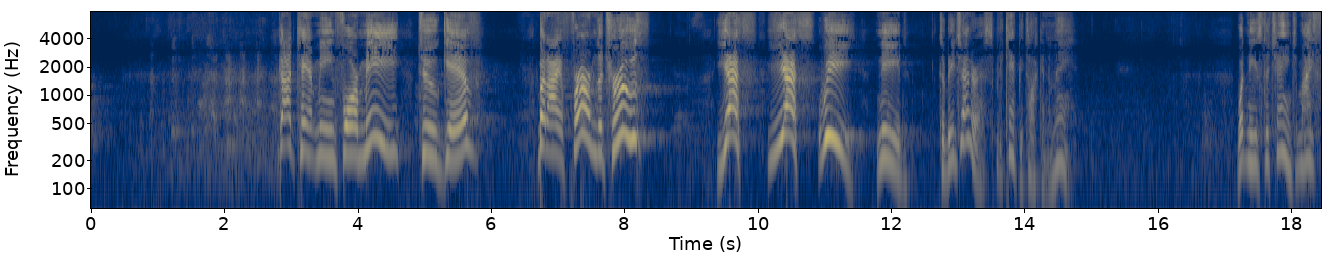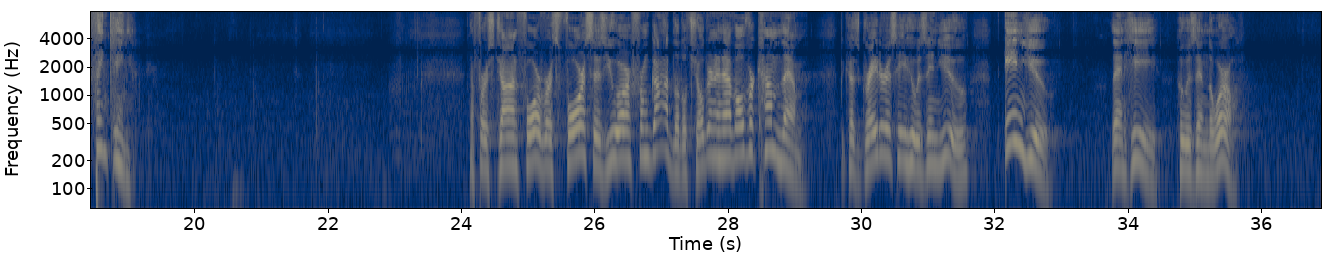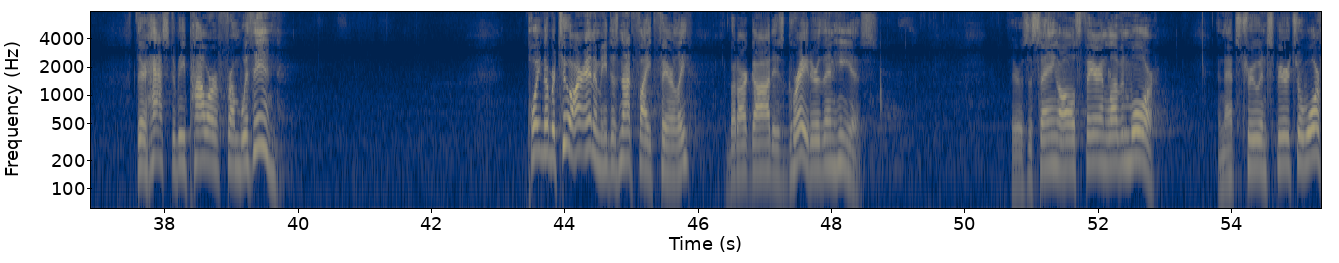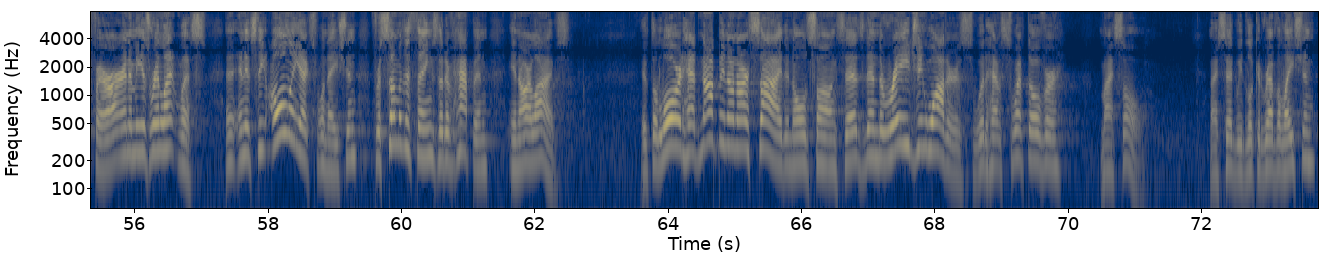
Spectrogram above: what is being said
God can't mean for me to give, but I affirm the truth. Yes, yes, we need to be generous, but he can't be talking to me. What needs to change? My thinking. Now, 1 John 4, verse 4 says, You are from God, little children, and have overcome them, because greater is he who is in you, in you, than he who is in the world. There has to be power from within. Point number two our enemy does not fight fairly, but our God is greater than he is. There is a saying, all's fair in love and war. And that's true in spiritual warfare. Our enemy is relentless. And it's the only explanation for some of the things that have happened in our lives. If the Lord had not been on our side, an old song says, then the raging waters would have swept over my soul. And I said we'd look at Revelation.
